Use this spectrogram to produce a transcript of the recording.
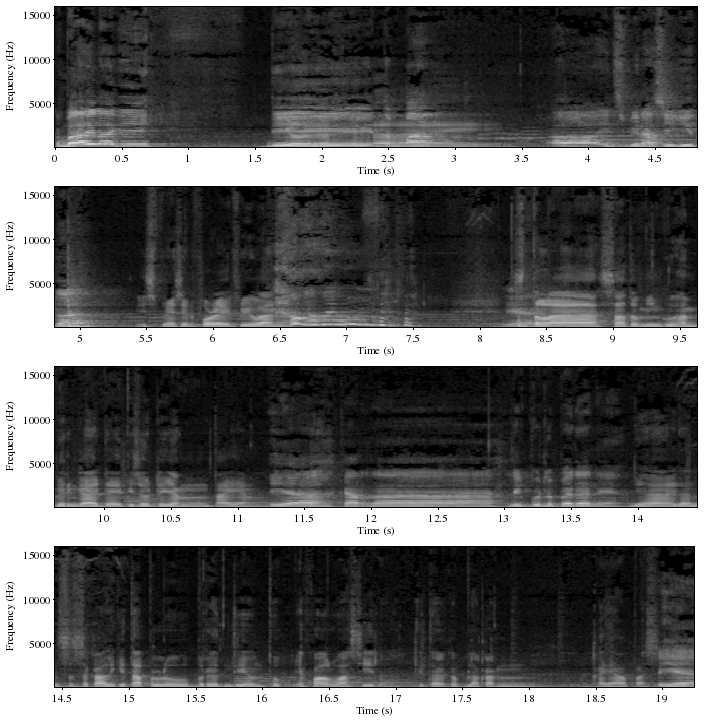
Kembali lagi di Hai. tempat eh, inspirasi kita. Inspiration for everyone. Ya. Setelah satu minggu hampir nggak ada episode yang tayang. Iya, karena libur lebaran ya. Ya dan sesekali kita perlu berhenti untuk evaluasi lah kita ke belakang kayak apa sih. Iya,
